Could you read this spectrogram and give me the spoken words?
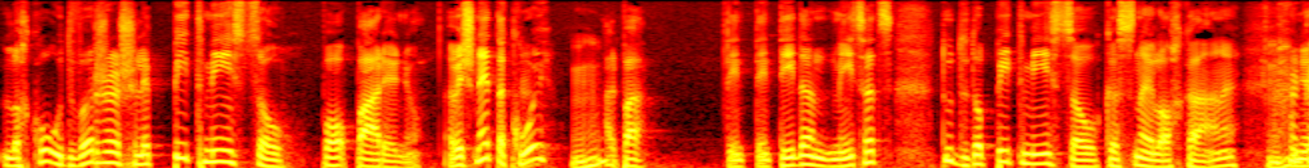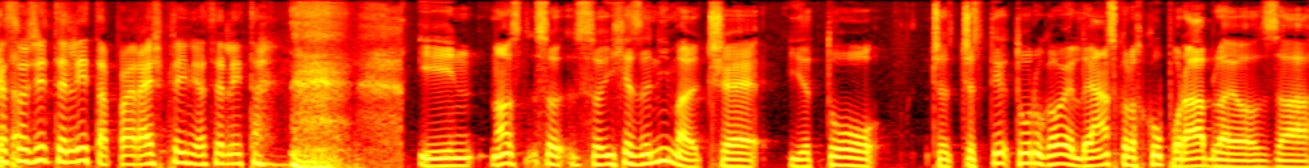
lahko odvržeš le pet mesecev po parjenju. A veš, ne takoj, uh Mhm. -huh. ali pa ten, ten teden, mesec, tudi do pet mesecev kasneje lahko. a ne. In je Ker ta- so že te leta, pa rajš plenijo te leta. In no, so, so jih je zanimalo, če je to. Če, če te, to rogovje dejansko lahko uporabljajo za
